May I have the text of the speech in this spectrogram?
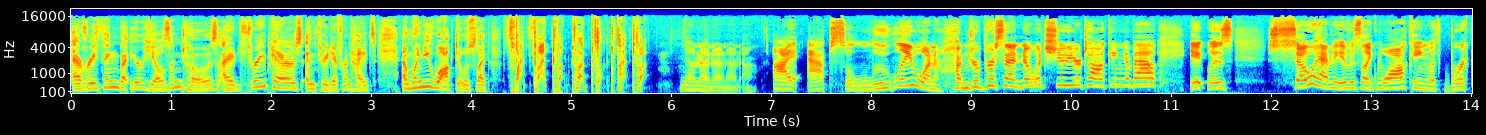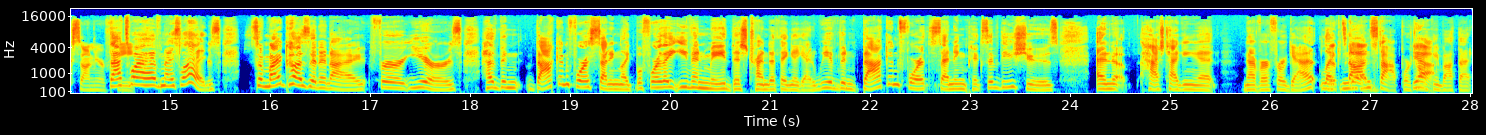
everything but your heels and toes. I had three pairs and three different heights. And when you walked, it was like thwap, thwap, thwap, thwap, thwap, thwap. No, no, no, no, no. I absolutely 100% know what shoe you're talking about. It was so heavy. It was like walking with bricks on your feet. That's why I have nice legs. So my cousin and I, for years, have been back and forth sending, like before they even made this trend a thing again, we have been back and forth sending pics of these shoes and hashtagging it never forget, like That's good. nonstop. We're Yeah. talking about that.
